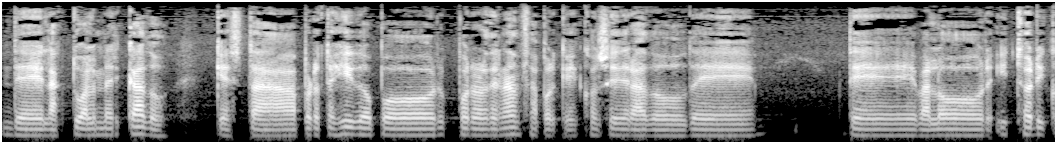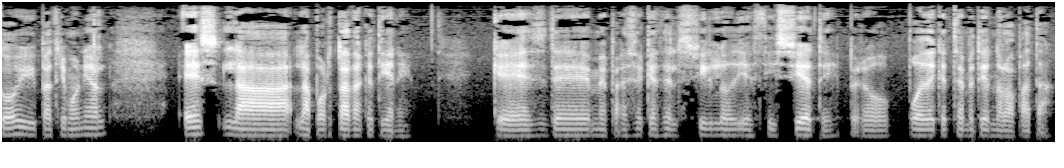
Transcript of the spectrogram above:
del actual mercado que está protegido por, por ordenanza porque es considerado de, de valor histórico y patrimonial es la, la portada que tiene, que es de, me parece que es del siglo XVII, pero puede que esté metiendo la pata.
